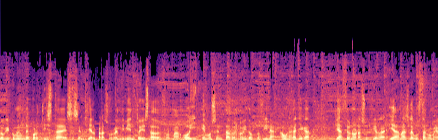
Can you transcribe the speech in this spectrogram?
lo que come un deportista es esencial para su rendimiento y estado de forma. Hoy hemos sentado en Oído Cocina a una gallega que hace honor a su tierra y además le gusta comer,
